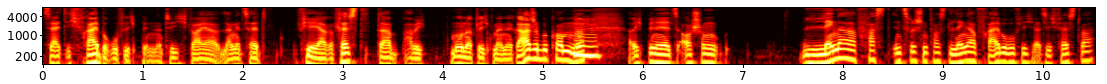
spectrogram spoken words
seit ich freiberuflich bin. Natürlich ich war ja lange Zeit vier Jahre fest, da habe ich monatlich meine Gage bekommen. Ne? Aber ich bin ja jetzt auch schon länger, fast inzwischen fast länger freiberuflich, als ich fest war.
